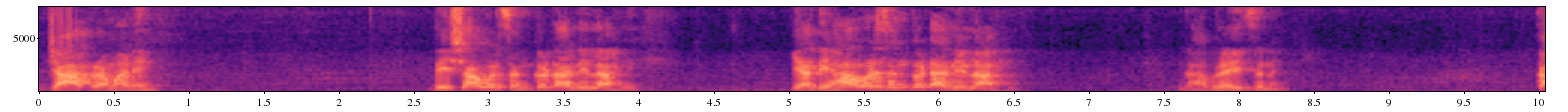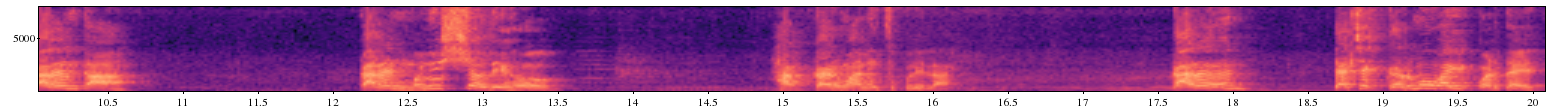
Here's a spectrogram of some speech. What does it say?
ज्याप्रमाणे देशावर संकट आलेलं आहे या देहावर संकट आलेलं आहे घाबरायचं नाही. कारण का? कारण मनुष्य देह हा कर्माने चुकलेला आहे. कारण त्याचे कर्म वाईट पडतायत.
